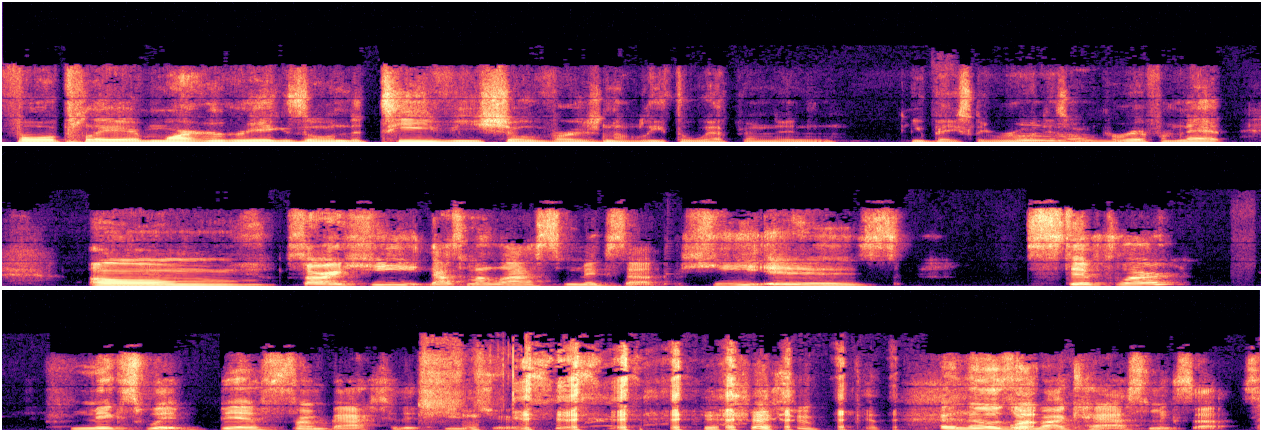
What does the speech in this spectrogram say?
for playing Martin Riggs on the TV show version of Lethal Weapon, and he basically ruined his own Hmm. career from that. Um, Sorry, he. That's my last mix up. He is Stifler mixed with Biff from Back to the Future, and those Well- are my cast mix ups.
